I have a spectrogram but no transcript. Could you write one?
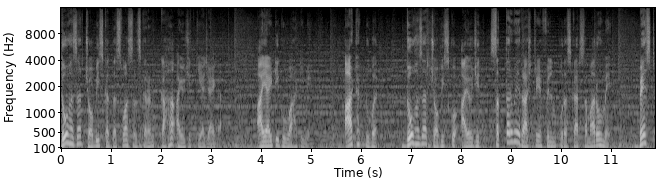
2024 का दसवां संस्करण कहाँ आयोजित किया जाएगा? आईआईटी गुवाहाटी में। 8 अक्टूबर 2024 को आयोजित 70वें राष्ट्रीय फ़िल्म पुरस्कार समारोह में बेस्ट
